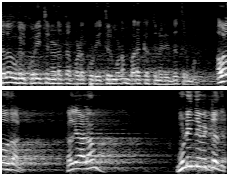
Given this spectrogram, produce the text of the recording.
செலவுகள் குறைத்து நடத்தப்படக்கூடிய திருமணம் பறக்கத்து நிறைந்த திருமணம். அவ்வளவுதான். கல்யாணம் முடிந்து விட்டது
